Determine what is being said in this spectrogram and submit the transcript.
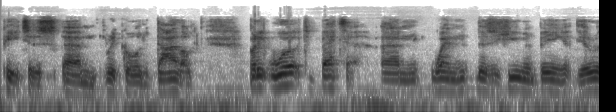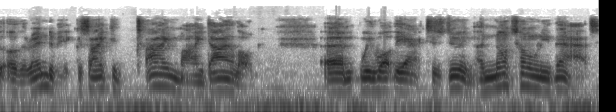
Peter's um, recorded dialogue. But it worked better um, when there's a human being at the other- other end of it because I could time my dialogue um, with what the actor's doing. And not only that,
